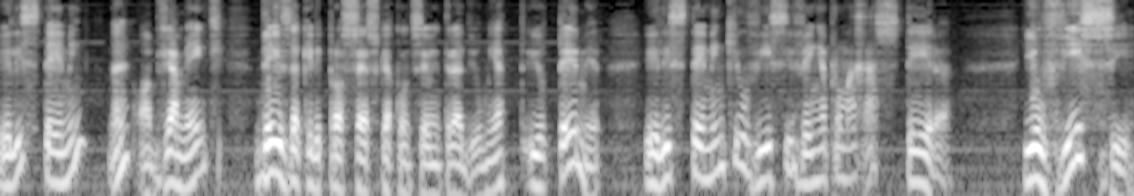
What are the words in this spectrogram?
Eles temem né? obviamente, desde aquele processo que aconteceu entre a Dilma e o Temer, eles temem que o vice venha para uma rasteira. E o vice,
